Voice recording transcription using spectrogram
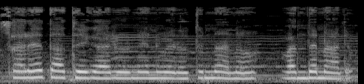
సరే తాతయ్య గారు నేను వెళుతున్నాను. వందనాలు.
